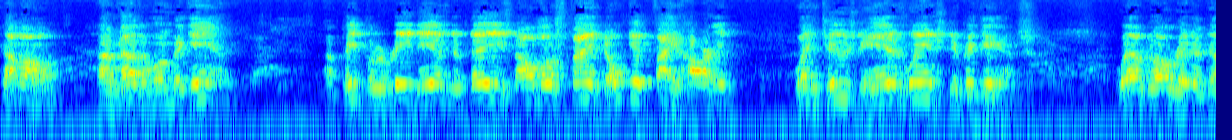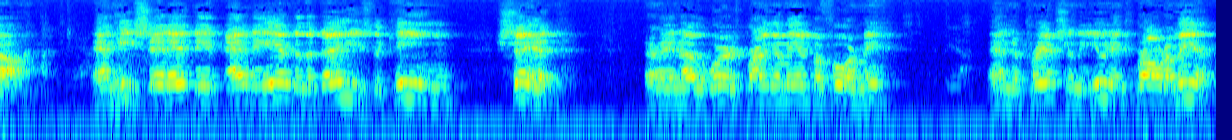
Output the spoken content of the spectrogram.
Come on. Another one begins. Uh, people who read the end of days and almost faint. Don't get faint-hearted. When Tuesday ends, Wednesday begins. Well, glory to God. And he said at the, at the end of the days, the king said, or in other words, bring them in before me. And the prince and the eunuchs brought them in.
